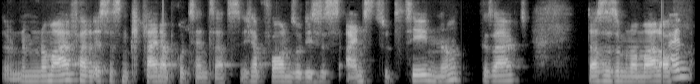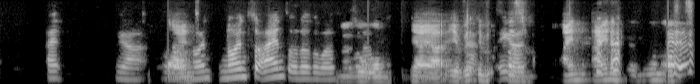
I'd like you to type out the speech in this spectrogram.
im Normalfall ist es ein kleiner Prozentsatz. Ich habe vorhin so dieses 1 zu 10 ne, gesagt. Das ist im Normal auch. Ein, ein, ja, oder 9, 9, zu 1 oder sowas. So rum. Ja, ja, ihr, ja, ihr wisst, was ein, eine Person aus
